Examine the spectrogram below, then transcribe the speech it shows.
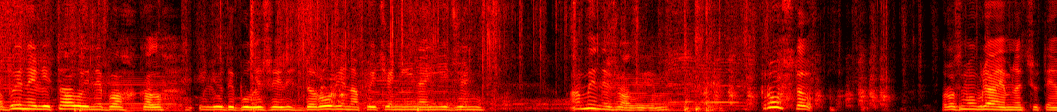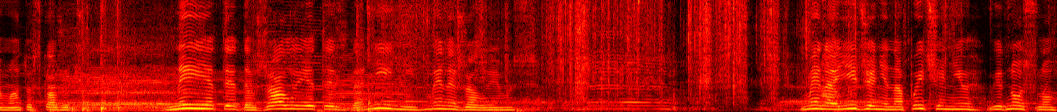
Аби не літало і не бахкало, і люди були живі, здорові, напичені і наїджені. А ми не жалуємось. Просто розмовляємо на цю тему, а то скажуть, ниєте, да жалуєтесь, да ні, ні, ми не жалуємось. Ми наїджені, напичені відносно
